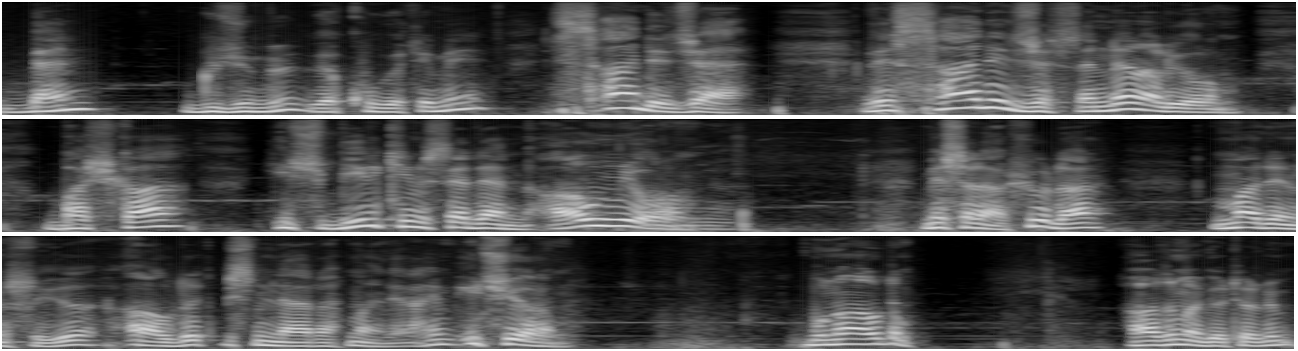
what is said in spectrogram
Ben gücümü ve kuvvetimi sadece ve sadece senden alıyorum. Başka hiçbir kimseden almıyorum. Mesela şuradan maden suyu aldık. Bismillahirrahmanirrahim. içiyorum. Bunu aldım. Ağzıma götürdüm.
